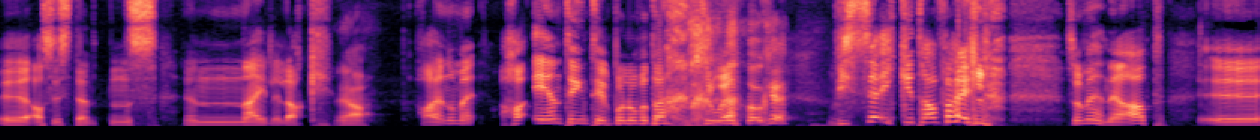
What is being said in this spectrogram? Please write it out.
eh, assistentens eh, neglelakk. ja. Har jeg noe med Har én ting til på Louboutin, tror jeg. okay. Hvis jeg ikke tar feil, så mener jeg at eh,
